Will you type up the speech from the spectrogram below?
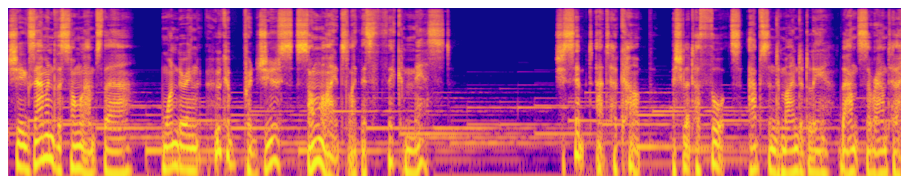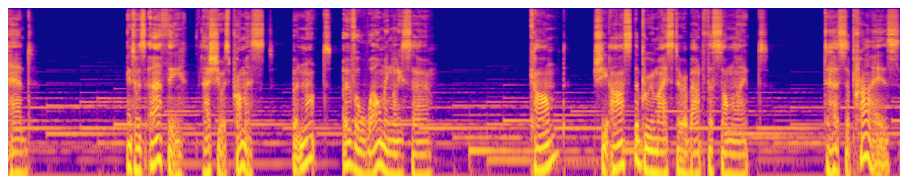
She examined the song lamps there, wondering who could produce songlight like this thick mist. She sipped at her cup as she let her thoughts absent mindedly bounce around her head. It was earthy, as she was promised, but not overwhelmingly so. Calmed, she asked the brewmeister about the songlight. To her surprise,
